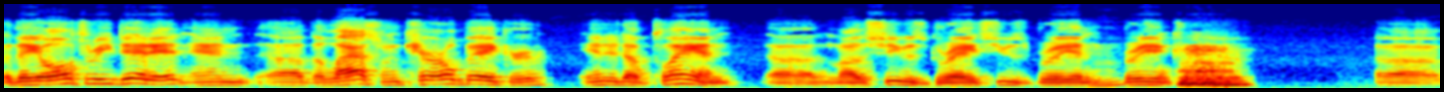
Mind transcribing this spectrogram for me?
they all three did it. And uh, the last one, Carroll Baker, ended up playing uh, mother. She was great. She was brilliant, Mhm. brilliant career. Uh,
